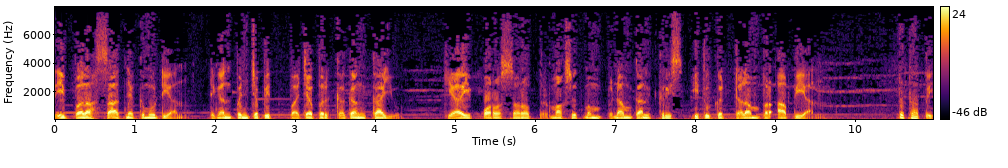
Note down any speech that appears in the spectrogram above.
Tibalah saatnya kemudian, dengan penjepit baja bergagang kayu, Kiai Porosoro bermaksud membenamkan keris itu ke dalam perapian. Tetapi...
